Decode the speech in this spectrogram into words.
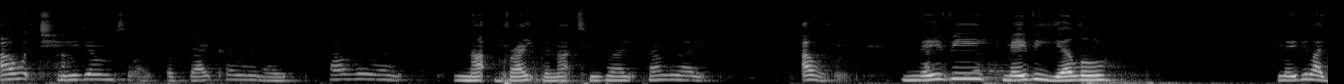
I would change them to like a bright color, like probably like not bright but not too bright. Probably like I was maybe maybe yellow, maybe like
